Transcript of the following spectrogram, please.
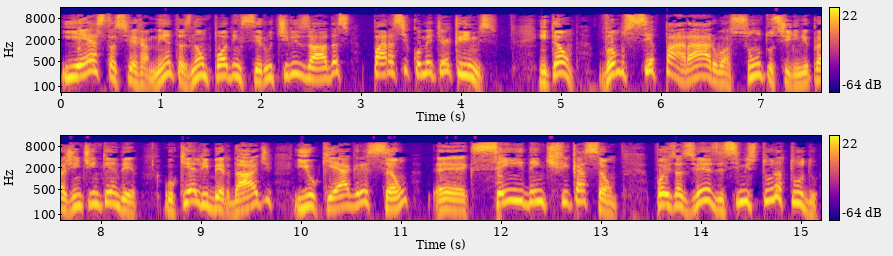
e estas ferramentas não podem ser utilizadas para se cometer crimes. Então, vamos separar o assunto, Sidney, para a gente entender o que é liberdade e o que é agressão é, sem identificação. Pois às vezes se mistura tudo.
